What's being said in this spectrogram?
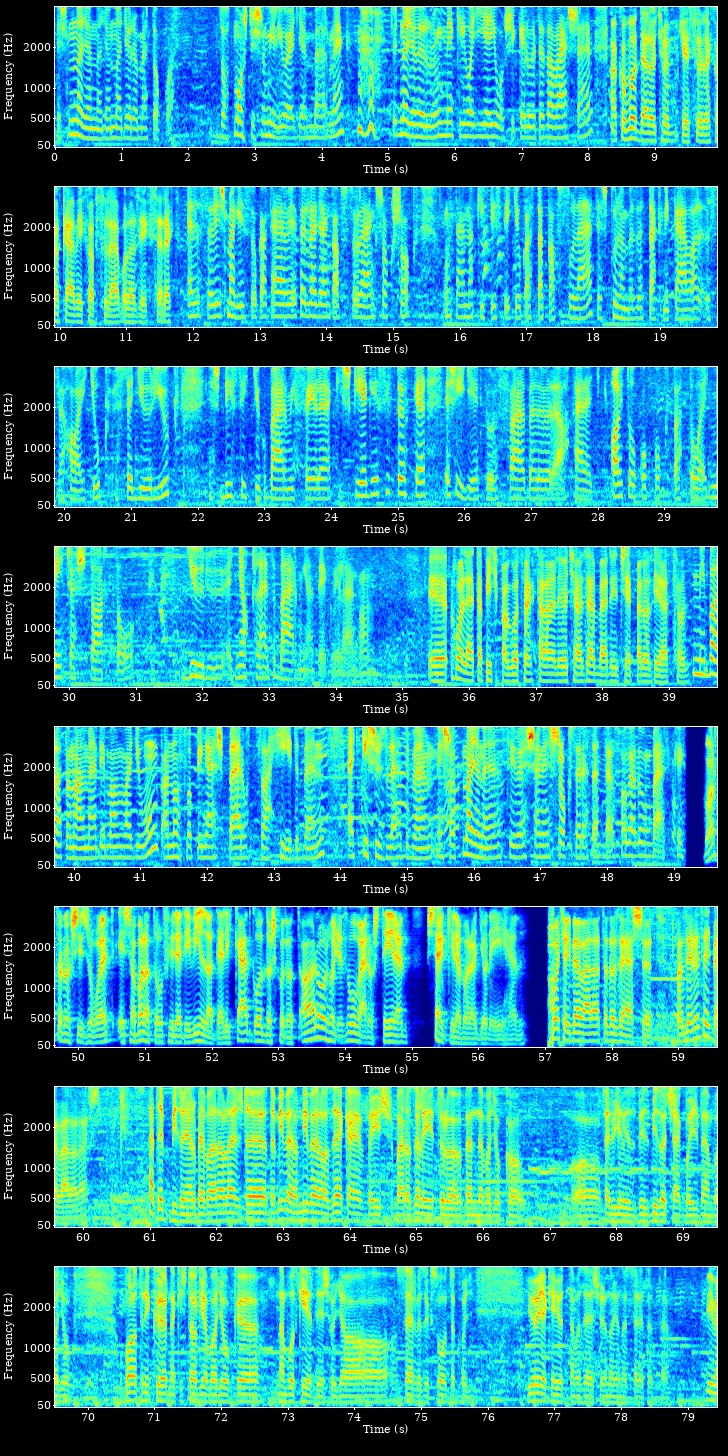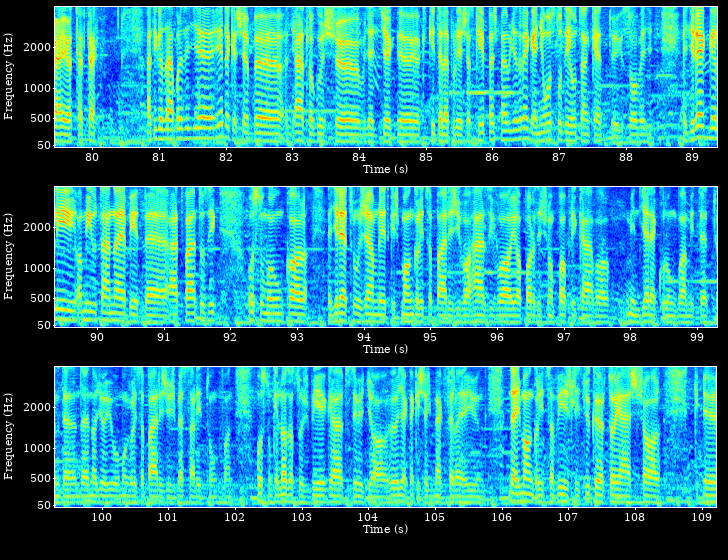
és nagyon-nagyon nagy örömet okozt ott most is millió egy embernek. Úgyhogy nagyon örülünk neki, hogy ilyen jól sikerült ez a vásár. Akkor mondd el, hogy hogy készülnek a kávékapszulából az ékszerek. Először is megisszuk a kávét, hogy legyen kapszulánk sok-sok. Utána kitisztítjuk azt a kapszulát, és különböző technikával összehajtjuk, összegyűrjük, és díszítjük bármiféle kis kiegészítőkkel, és így épül fel belőle akár egy ajtókopogtató, egy mécses tartó, gyűrű, egy nyaklánc, bármi az égvilágon. Hol lehet a pitypangot megtalálni, hogyha az ember nincs éppen az piacon? Mi Balatonalmádiban vagyunk, a Noszlopigás Pár utca 7-ben, egy kis üzletben, és ott nagyon-nagyon szívesen és sok szeretettel fogadunk bárki. Martorosi Zsolt és a Balatonfüredi Villa Delikát gondoskodott arról, hogy az óváros téren senki ne maradjon éhen. Hogy, hogy bevállaltad az elsőt? Azért ez egy bevállalás. Hát bizonyára bevállalás, de, de mivel, mivel az LKF-be is, bár az elejétől benne vagyok, a, a felügyelő bizottságban is benne vagyok, a Balatoni körnek is tagja vagyok, nem volt kérdés, hogy a, a szervezők szóltak, hogy jöjjek, én jöttem az elsőre nagyon nagy szeretettel. Mivel jöttetek? Hát igazából ez egy érdekesebb, egy átlagos, vagy egy kitelepüléshez képest, mert ugye az reggel 8 délután 2 szóval egy, egy reggeli, ami utána ebédbe átváltozik. Hoztunk magunkkal egy retro zsámlét, kis mangalica párizsival, házi a paradicsom paprikával, mind gyerekkorunkban amit tettünk, de, de nagyon jó mangalica párizsi is beszállítunk van. Hoztunk egy lazacos bégelt, hogy a hölgyeknek is egy megfeleljünk, de egy mangalica vésli tükörtojással,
